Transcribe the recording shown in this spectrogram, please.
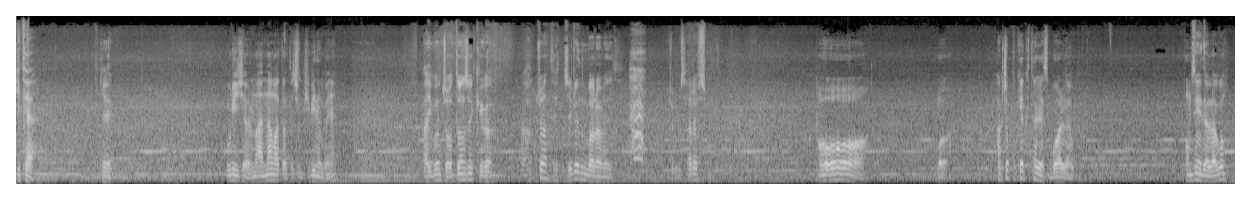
기태야. 얘 우리 이제 얼마 안 남았다고 대충 비비는 거냐? 아 이번 주 어떤 새끼가 학주한테 찌르는 바람에 좀 사렸습니다. 오. 뭐 학적부 깨끗하게 해서 뭐 하려고? 범생이 되려고?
